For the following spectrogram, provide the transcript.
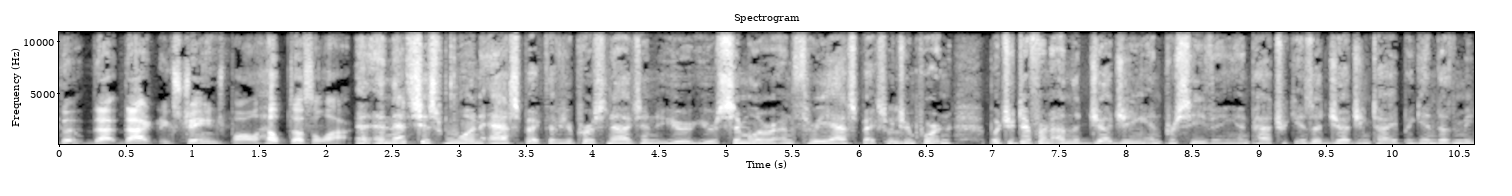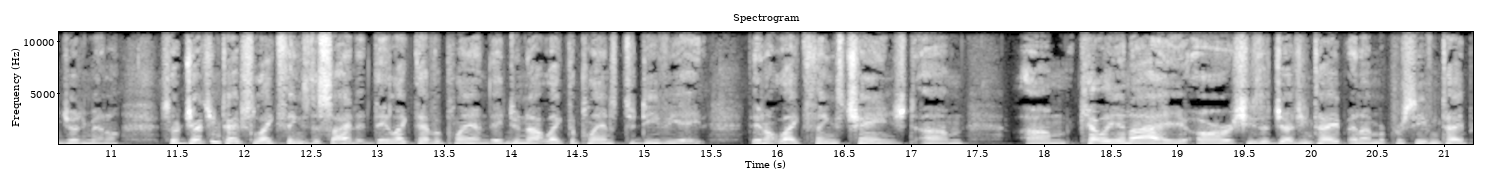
th- that that exchange, Paul, helped us a lot. And, and that's just one aspect of your personality. And you're, you're similar on three aspects, which are important, but you're different on the judging and perceiving. And Patrick is a judging type. Again, doesn't mean judgmental. So judging types like things decided. They like to have a plan. They do not like the plans to deviate. They don't like things changed. Um, um, Kelly and I are, she's a judging type and I'm a perceiving type,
